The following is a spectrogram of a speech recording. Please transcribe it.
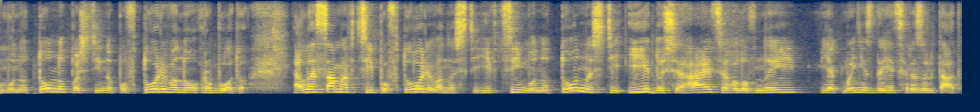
монотонну, постійно повторювану роботу. Але саме в цій повторюваності і в цій монотонності і досягається головний, як мені здається, результат.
